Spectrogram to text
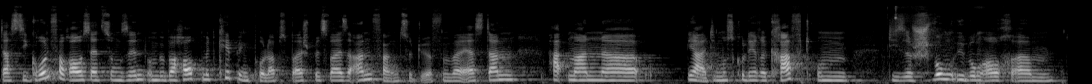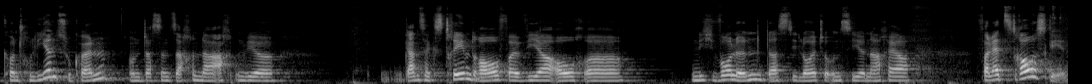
dass die Grundvoraussetzungen sind, um überhaupt mit Kipping Pull-ups beispielsweise anfangen zu dürfen, weil erst dann hat man äh, ja die muskuläre Kraft, um diese Schwungübung auch ähm, kontrollieren zu können. Und das sind Sachen, da achten wir ganz extrem drauf, weil wir auch äh, nicht wollen, dass die Leute uns hier nachher verletzt rausgehen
